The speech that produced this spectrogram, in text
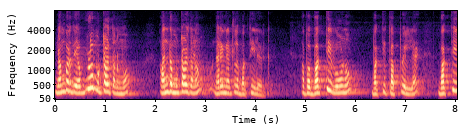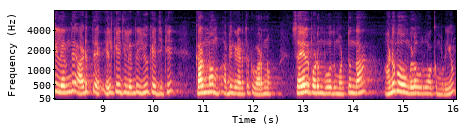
நம்புறது எவ்வளோ முட்டாள்தனமோ அந்த முட்டாள்தனம் நிறைய நேரத்தில் பக்தியில் இருக்குது அப்போ பக்தி வேணும் பக்தி தப்பு இல்லை. பக்தியிலேருந்து அடுத்து எல்கேஜிலேருந்து யூகேஜிக்கு கர்மம் அப்படிங்கிற இடத்துக்கு வரணும். செயல்படும் போது மட்டும்தான் அனுபவங்களை உருவாக்க முடியும்.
